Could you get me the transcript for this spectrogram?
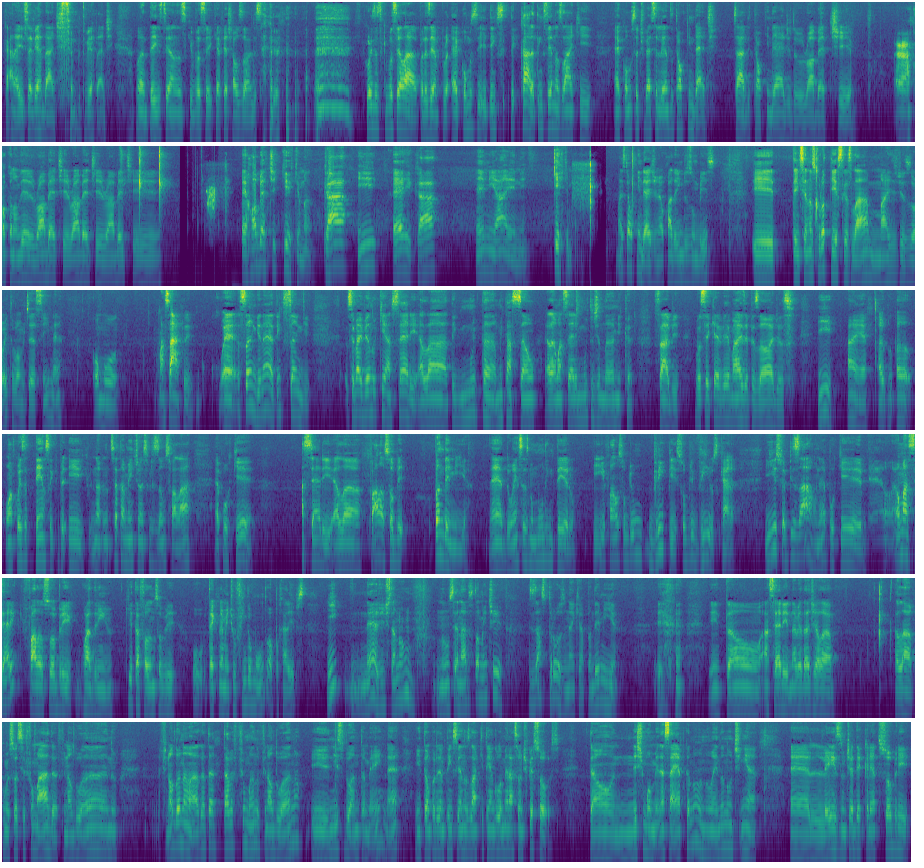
Cara, isso é verdade, isso é muito verdade. Mano, tem cenas que você quer fechar os olhos, sério. Coisas que você lá, por exemplo, é como se. Tem, tem, cara, tem cenas lá que é como se eu estivesse lendo Talking Dead sabe? Talking Dead do Robert. Ah, qual que é o nome dele? Robert, Robert, Robert. É Robert Kirkman. K-I-R-K-M-A-N. Kirkman. Mas Talking Dead, né? O quadrinho dos zumbis. E tem cenas grotescas lá, mais 18, vamos dizer assim, né? Como massacre, é, sangue, né? Tem sangue você vai vendo que a série ela tem muita, muita ação, ela é uma série muito dinâmica, sabe? Você quer ver mais episódios. E, ah é, uma coisa tensa que e, certamente nós precisamos falar é porque a série ela fala sobre pandemia, né, doenças no mundo inteiro e fala sobre um gripe, sobre vírus, cara. E isso é bizarro, né? Porque é uma série que fala sobre quadrinho, que está falando sobre, tecnicamente, o fim do mundo, o apocalipse. E né, a gente está num, num cenário totalmente desastroso, né? Que é a pandemia. E, então, a série, na verdade, ela, ela começou a ser filmada final do ano. Final do ano não, ela estava filmando final do ano e início do ano também, né? Então, por exemplo, tem cenas lá que tem aglomeração de pessoas. Então, neste momento, nessa época, não, não ainda não tinha é, leis, não tinha decreto sobre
